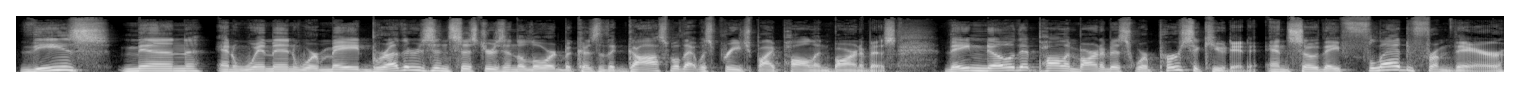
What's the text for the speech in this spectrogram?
these men and women were made brothers and sisters in the Lord because of the gospel that was preached by Paul and Barnabas? They know that Paul and Barnabas were persecuted, and so they fled from there,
